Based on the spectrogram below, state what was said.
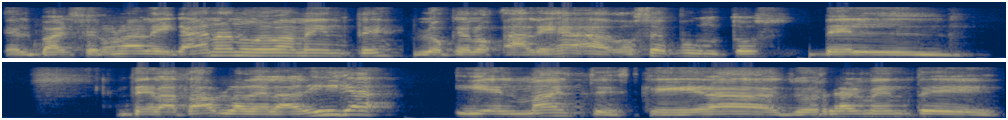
el Barcelona le gana nuevamente, lo que lo aleja a 12 puntos del, de la tabla de la liga. Y el martes, que era, yo realmente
